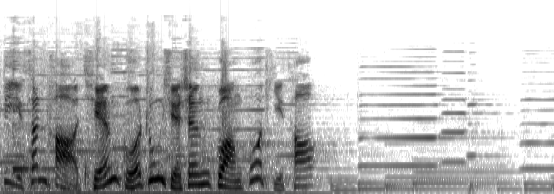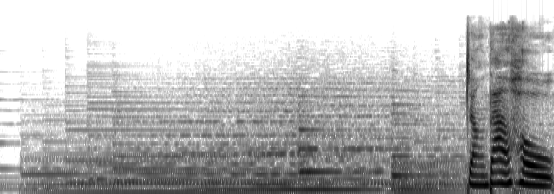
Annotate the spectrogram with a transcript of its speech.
第三套全国中学生广播体操。长大后，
